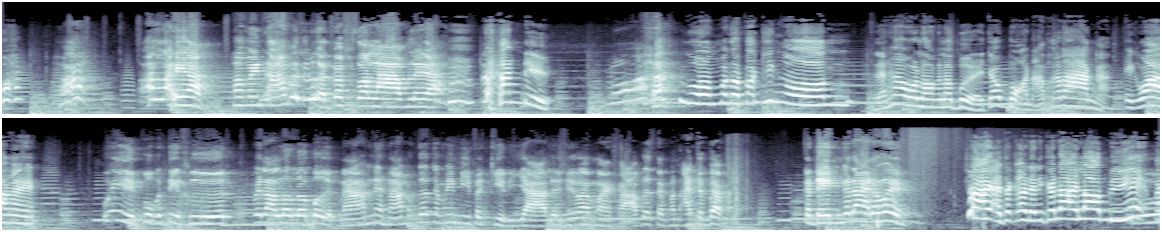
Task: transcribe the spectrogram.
ว้าฮะอะไรอะทำไมน้ำมันเหมือนแบบสลามเลยอะนั่นดิงงมาตะฟักยิ่งงง แล้วถ้าเราลองระเบิดไอ้เจ้าบ่อน้ำข้างล่างอะ เอ็งว่าไงเฮ้ยปกติคือ เวลาเราระเบิดน้ำเนี่ยน้ำมันก็จะไม่มีปฏิกิริยาเลยใช่ไหมมาครับแต่มันอาจจะแบบกระเด็นก็ได้นะเว้ย ใช่อาจจะกระเด็นก็ได้รอบนี้โอ้ยไป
